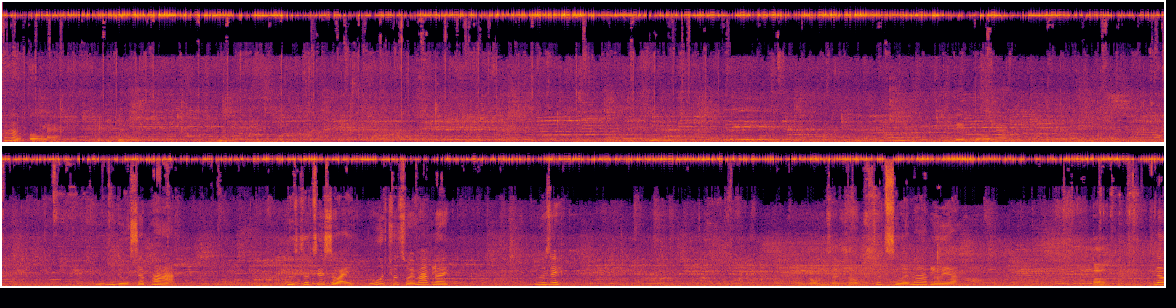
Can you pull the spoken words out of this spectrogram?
ห้างโตแหละเต็มโตแล้ว ดูเสื้อผ้า ดูชุดสวยๆโอ้ชุดสวยมากเลย ดูสิ Go inside shops? ชุดสวยมากเลยอะ Huh? no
